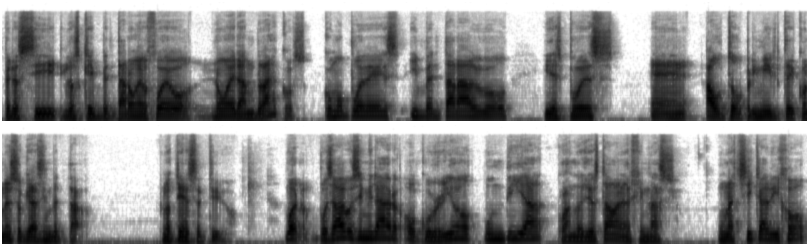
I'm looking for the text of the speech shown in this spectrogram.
Pero si los que inventaron el juego no eran blancos, ¿cómo puedes inventar algo y después eh, auto-oprimirte con eso que has inventado? No tiene sentido. Bueno, pues algo similar ocurrió un día cuando yo estaba en el gimnasio. Una chica dijo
